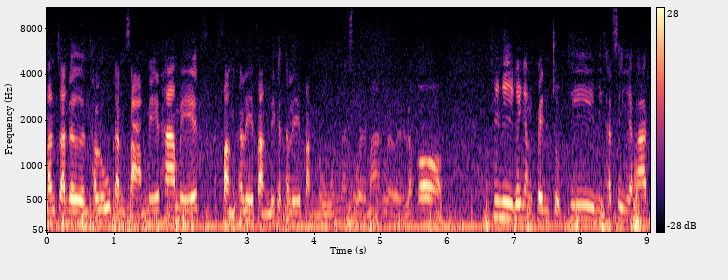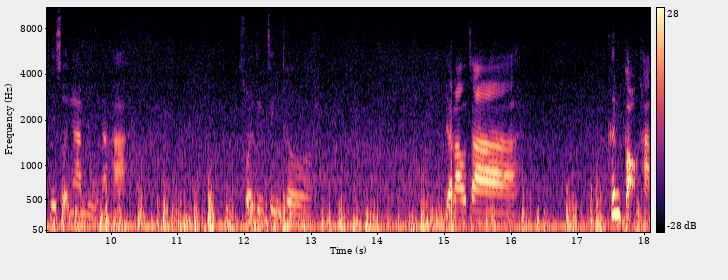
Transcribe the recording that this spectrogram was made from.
มันจะเดินทะลุกัน 3 เมตร 5 เมตร ฝั่งทะเลฝั่งนี้กับทะเลฝั่งนู้นนะสวยมากเลย แล้วก็ ที่นี่ก็ยังเป็นจุดที่มีทัศนียภาพที่สวยงามอยู่นะคะ สวยจริง ๆ เธอ เดี๋ยวเราจะขึ้นเกาะค่ะ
